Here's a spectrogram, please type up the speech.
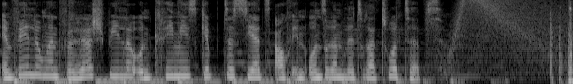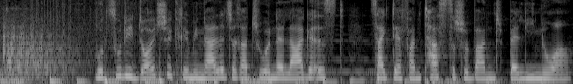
Empfehlungen für Hörspiele und Krimis gibt es jetzt auch in unseren Literaturtipps. Wozu die deutsche Kriminalliteratur in der Lage ist, zeigt der fantastische Band Berlin Noir.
